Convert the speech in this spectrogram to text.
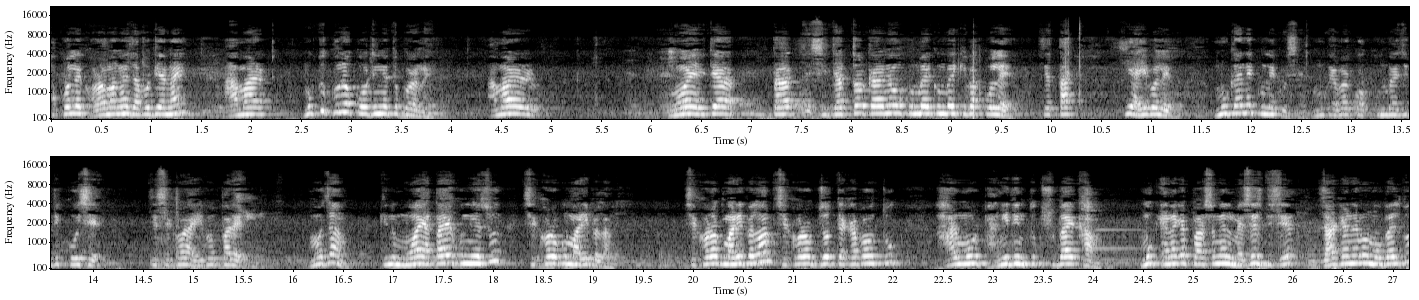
সকলোৱে ঘৰৰ মানুহে যাব দিয়া নাই। আমাৰ মোকতো কোনো কৰ্ডিনেটো কৰা নাই। আমাৰ মই এতিয়া তাত সিদ্ধাৰ্থৰ কাৰণেও কোনোবাই কোনোবাই কিবা ক'লে যে তাক সি আহিব লাগিব। মোৰ কাৰণে কোনে কৈছে? মোক এবাৰ কওক কোনোবাই যদি কৈছে যে শেখৰ আহিব পাৰে মই যাম। কিন্তু মই এটাই শুনি আছো শেখৰকো মাৰি পেলাম। শেখৰক মাৰি পেলাম শেখৰক য'ত দেখা পাওঁ তোক হাৰ মূৰ ভাঙি দিম তোক চুবাই খাম। মোক এনেকে পাৰ্চনেল মেছেজ দিছে যাৰ কাৰণে মোৰ মোবাইলটো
